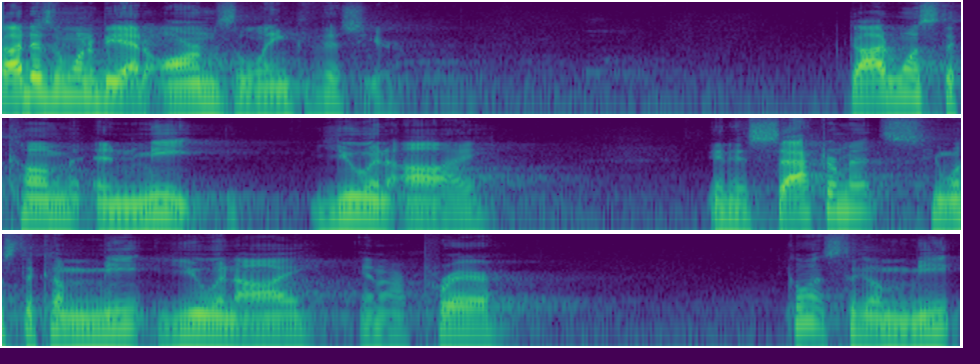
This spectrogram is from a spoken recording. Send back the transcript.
God doesn't want to be at arm's length this year. God wants to come and meet you and I in His sacraments. He wants to come meet you and I in our prayer. He wants to come meet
